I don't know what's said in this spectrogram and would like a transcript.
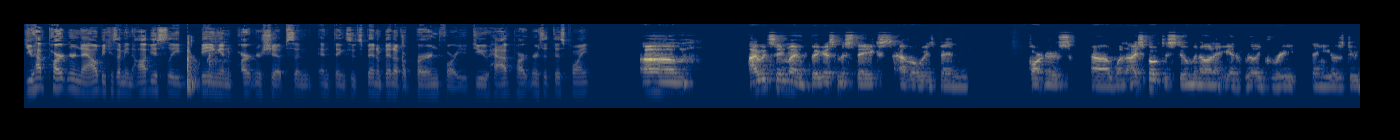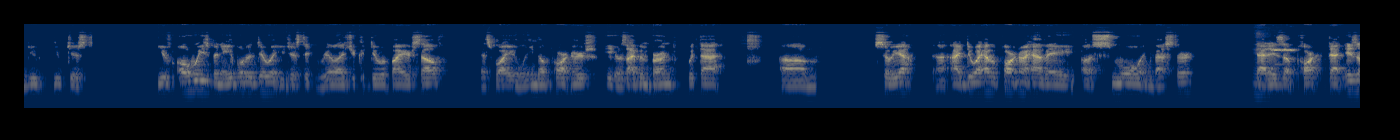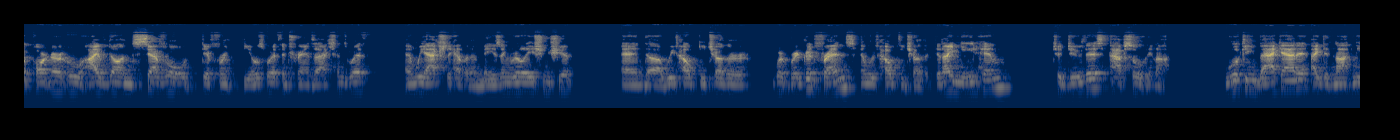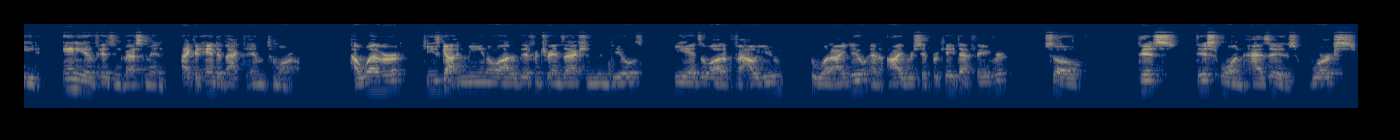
do you have partner now? Because I mean, obviously, being in partnerships and and things, it's been a bit of a burn for you. Do you have partners at this point? Um, I would say my biggest mistakes have always been partners. Uh, when I spoke to Stewman on it, he had a really great thing. He goes, "Dude, you you just you've always been able to do it. You just didn't realize you could do it by yourself." That's why you leaned on partners. He goes, I've been burned with that. Um, so yeah, I do. I have a partner. I have a, a small investor That is a part. That is a partner who I've done several different deals with and transactions with, and we actually have an amazing relationship. And uh, we've helped each other. We're, we're good friends, and we've helped each other. Did I need him to do this? Absolutely not. Looking back at it, I did not need any of his investment. I could hand it back to him tomorrow. However, he's gotten me in a lot of different transactions and deals. He adds a lot of value to what I do, and I reciprocate that favor. So this this one as is works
